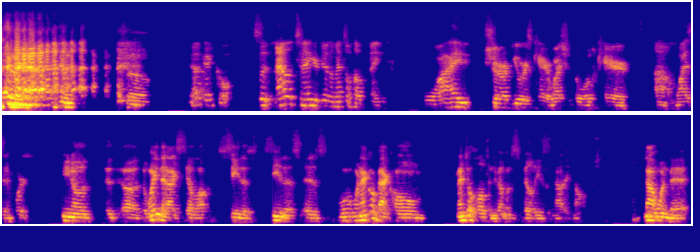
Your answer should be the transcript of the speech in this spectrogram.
so yeah. Okay, cool. So now today you're doing the mental health thing. Why should our viewers care? Why should the world care? Um, why is it important? you know the, uh, the way that I see a lot, see this see this is when I go back home, mental health and developmental disabilities is not acknowledged, not one bit.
